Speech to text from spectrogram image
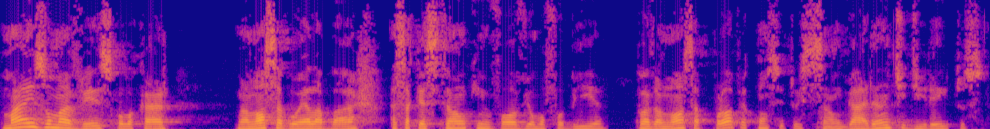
mais uma vez colocar na nossa goela abaixo essa questão que envolve homofobia, quando a nossa própria Constituição garante direitos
